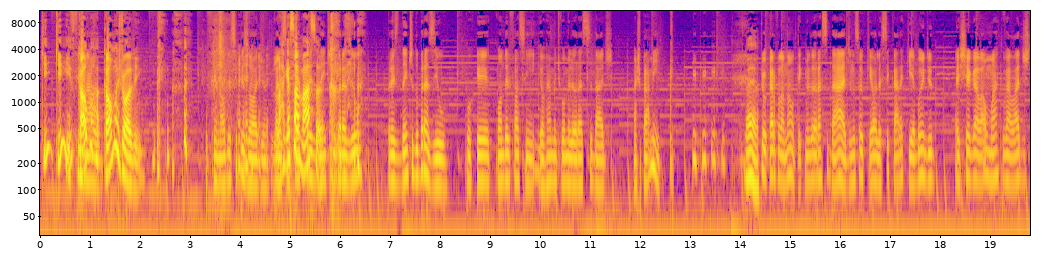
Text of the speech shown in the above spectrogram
Que, que isso? final- Calma, calma, jovem. Final desse episódio. Larga essa massa. Presidente do Brasil. presidente do Brasil. Porque quando ele fala assim, eu realmente vou melhorar a cidade. Mas pra mim. É. Porque o cara fala, não, tem que melhorar a cidade, não sei o que. Olha, esse cara aqui é bandido. Aí chega lá, o Mark vai lá, des-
